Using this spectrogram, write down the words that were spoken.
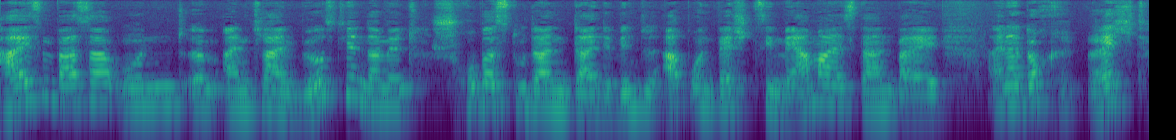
heißem Wasser und ähm, einem kleinen Bürstchen. Damit schrubberst du dann deine Windel ab und wäscht sie mehrmals dann bei einer doch recht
